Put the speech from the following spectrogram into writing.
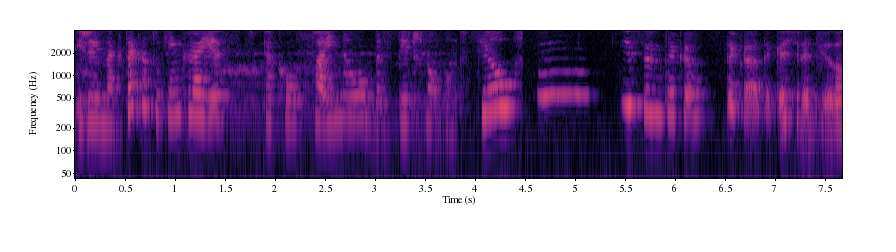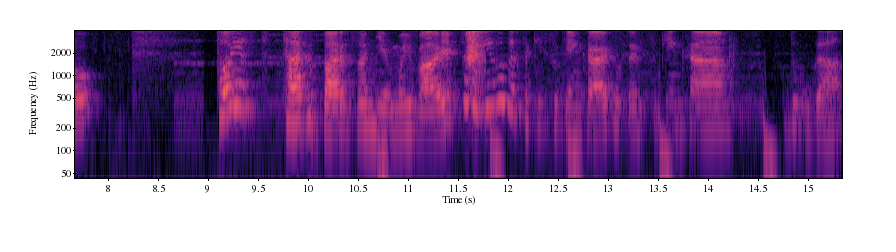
i że jednak taka sukienka jest taką fajną, bezpieczną opcją. Jestem taka, taka, taka średnio, no. To jest tak bardzo nie mój vibe. Nie chodzę w takich sukienkach. To jest sukienka długa,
